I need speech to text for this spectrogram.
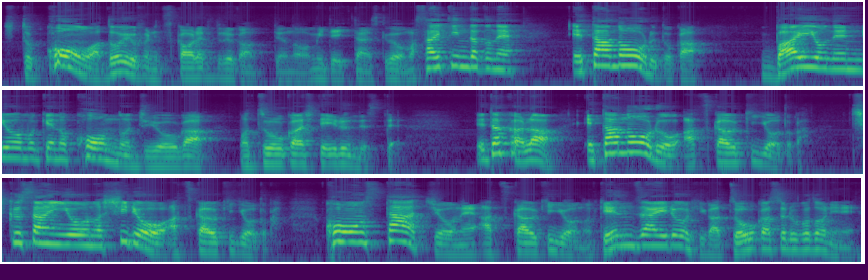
ちょっとコーンはどういう風に使われてるかっていうのを見ていきたいんですけど、まあ、最近だとね、エタノールとか、バイオ燃料向けのコーンの需要が増加しているんですって。え、だから、エタノールを扱う企業とか、畜産用の飼料を扱う企業とか、コーンスターチをね、扱う企業の原材料費が増加することにね、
